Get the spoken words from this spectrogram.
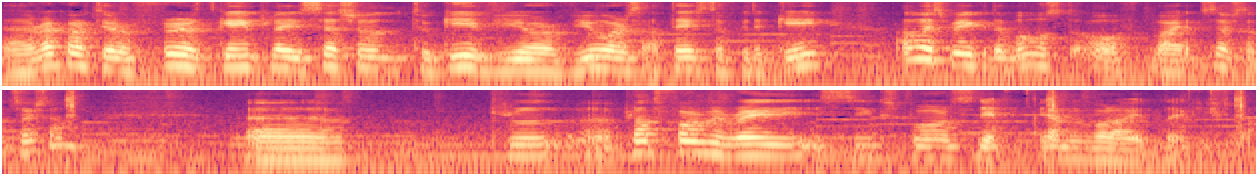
record your first gameplay session to give your viewers a taste of the game. Always make the most of by coś tam, coś tam. Pl platformy, racing, sports. Nie, ja bym wolał jednak jakiś w to.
